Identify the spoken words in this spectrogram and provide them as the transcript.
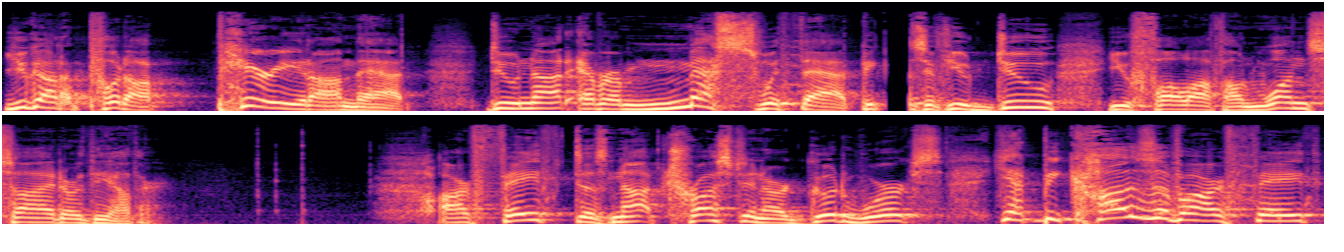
You got to put a period on that. Do not ever mess with that because if you do, you fall off on one side or the other. Our faith does not trust in our good works, yet because of our faith,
